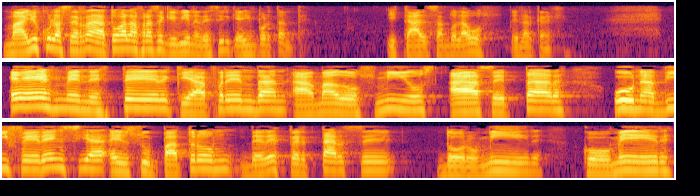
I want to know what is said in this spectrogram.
mayúscula cerrada, toda la frase que viene decir que es importante. Y está alzando la voz el arcángel. Es menester que aprendan, amados míos, a aceptar una diferencia en su patrón de despertarse, dormir, comer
